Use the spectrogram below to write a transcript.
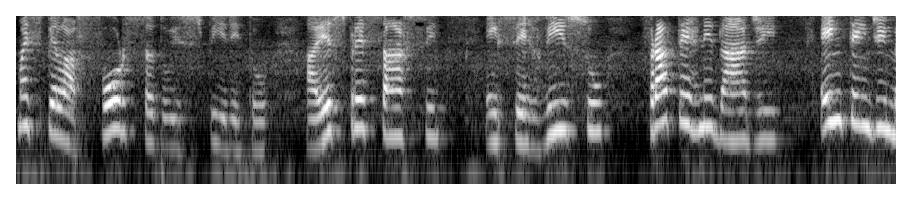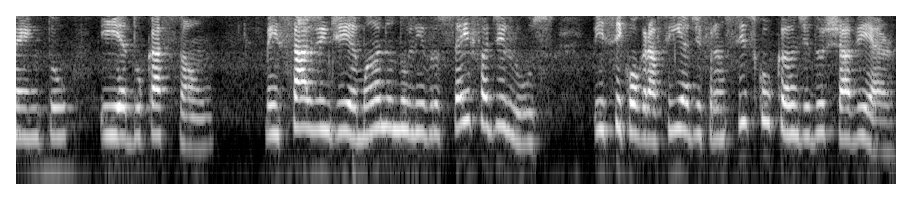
mas pela força do espírito a expressar-se em serviço, fraternidade, entendimento e educação. Mensagem de Emmanuel no livro Ceifa de Luz, psicografia de Francisco Cândido Xavier.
